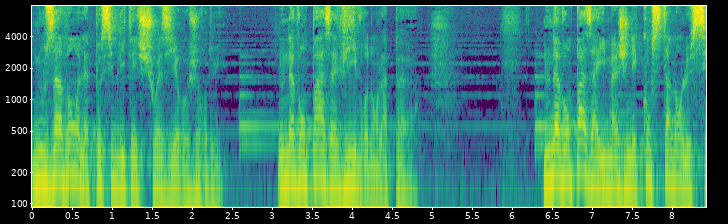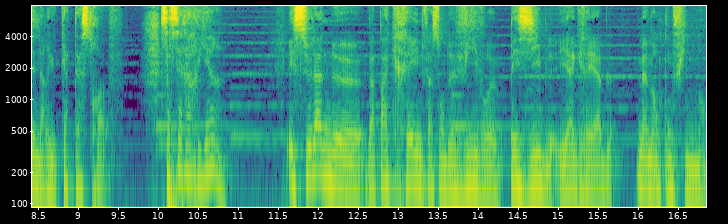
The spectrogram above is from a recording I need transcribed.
Nous avons la possibilité de choisir aujourd'hui. Nous n'avons pas à vivre dans la peur. Nous n'avons pas à imaginer constamment le scénario catastrophe. Ça sert à rien. Et cela ne va pas créer une façon de vivre paisible et agréable, même en confinement.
